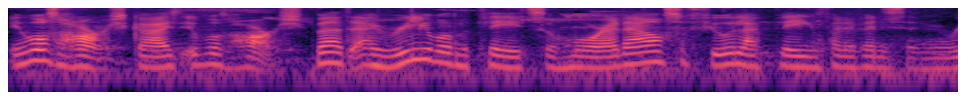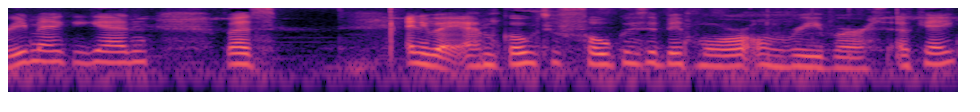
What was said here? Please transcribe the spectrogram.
It was harsh, guys. It was harsh. But I really want to play it some more. And I also feel like playing Final Fantasy VII Remake again. But Anyway, I'm going to focus a bit more on Rebirth, okay?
